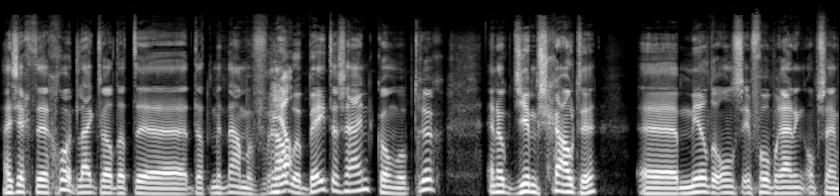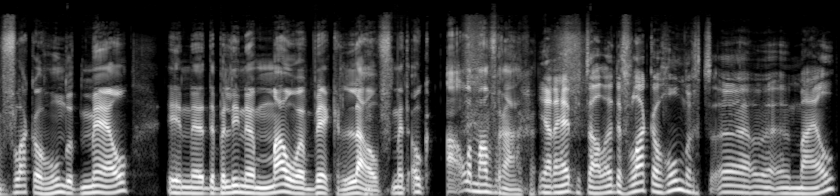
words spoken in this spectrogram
Hij zegt, eh goh, het lijkt wel dat, eh, dat met name vrouwen beter zijn. Komen we op terug. En ook Jim Schouten eh, mailde ons in voorbereiding op zijn vlakke 100 mijl in eh, de Berliner Mauerwerklauf. Met ook allemaal vragen. Ja, daar heb je het al. Hè. De vlakke 100 eh, mijl.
